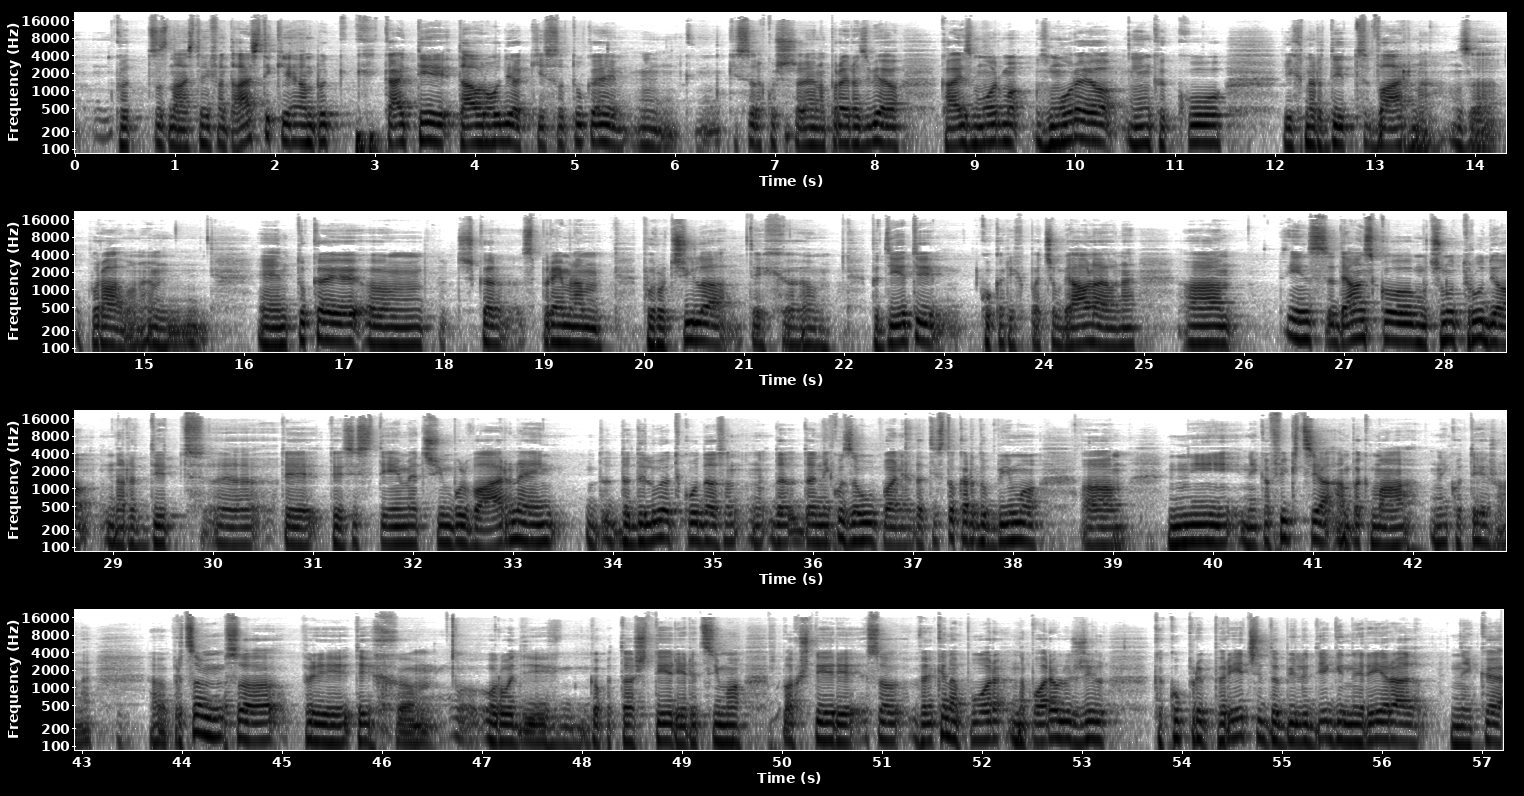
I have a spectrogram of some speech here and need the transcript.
kot znanstveni fantastiki, ampak kaj te, ta urodja, ki so tukaj, ki se lahko še naprej razvijajo, kaj zmormo, zmorejo in kako jih narediti varna za uporabo. Ne. In tukaj um, kar spremljam poročila teh um, podjetij, kot jih pač objavljajo. Um, in dejansko močno trudijo narediti uh, te, te sisteme čim bolj varne in da, da delujejo tako, da, so, da, da je neko zaupanje, da tisto, kar dobimo, um, ni neka fikcija, ampak ima neko težo. Ne. Uh, predvsem so pri teh um, orodjih GPT-4, recimo, sploh 4, so velike napore, napore vložili, kako preprečiti, da bi ljudje generirali neke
